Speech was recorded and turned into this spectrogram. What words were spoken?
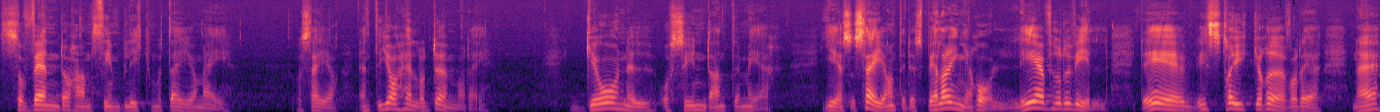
så vänder han sin blick mot dig och mig och säger, inte jag heller dömer dig. Gå nu och synda inte mer. Jesus säger inte det spelar ingen roll, lev hur du vill. Det är, vi stryker över det. Nej,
